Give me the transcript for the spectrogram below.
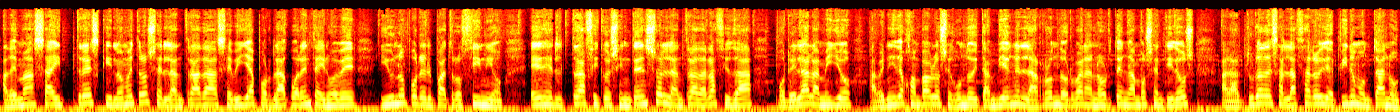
Además, hay tres kilómetros en la entrada a Sevilla por la A49 y uno por el patrocinio. El tráfico es intenso en la entrada a la ciudad por el Alamillo, Avenida Juan Pablo II y también en la Ronda Urbana Norte en ambos sentidos a la altura de San Lázaro y de Pino Montano.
